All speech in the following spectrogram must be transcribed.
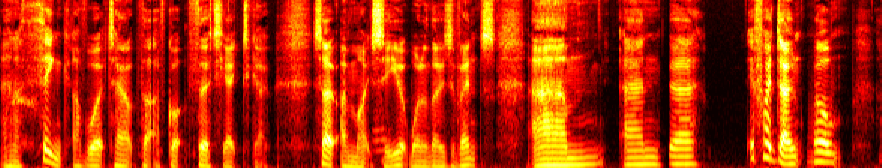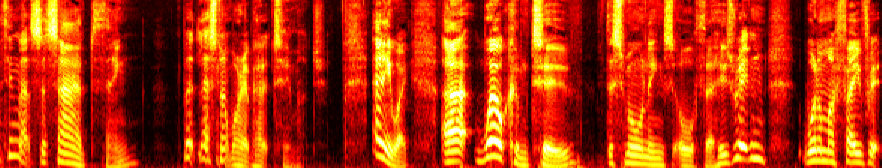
And I think I've worked out that I've got 38 to go. So I might see you at one of those events. Um, and uh, if I don't, well, I think that's a sad thing, but let's not worry about it too much. Anyway, uh, welcome to this morning's author, who's written one of my favourite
